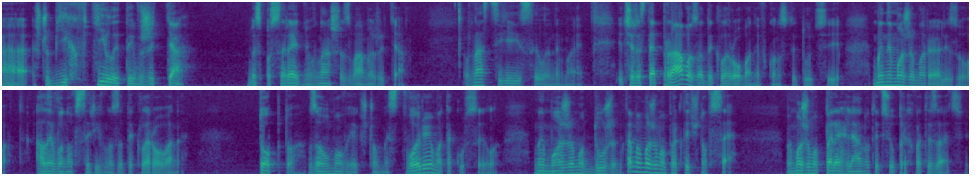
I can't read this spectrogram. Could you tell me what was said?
е, щоб їх втілити в життя безпосередньо в наше з вами життя. В нас цієї сили немає. І через те право задеклароване в Конституції ми не можемо реалізувати але воно все рівно задеклароване. Тобто, за умови, якщо ми створюємо таку силу, ми можемо дуже, та ми можемо практично все. Ми можемо переглянути всю прихватизацію.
